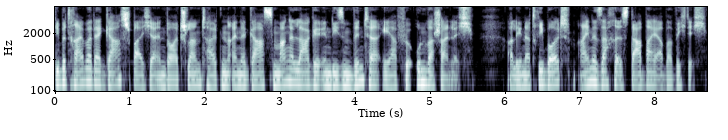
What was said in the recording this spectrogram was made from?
Die Betreiber der Gasspeicher in Deutschland halten eine Gasmangellage in diesem Winter eher für unwahrscheinlich. Alena Tribold, eine Sache ist dabei aber wichtig.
